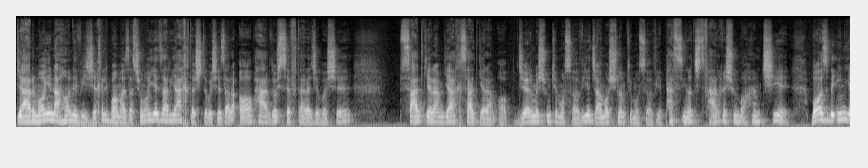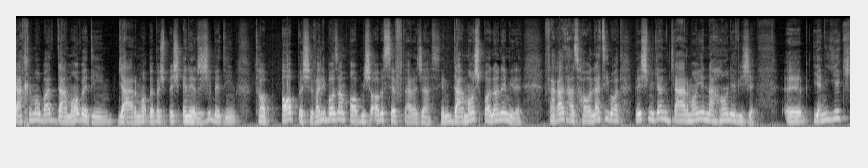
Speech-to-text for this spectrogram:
گرمای نهان ویژه. خیلی بامزه است. شما یه ذره یخ داشته باشه یه ذره آب هر دوش صفر درجه باشه. 100 گرم یخ 100 گرم آب. جرمشون که مساویه جمعشون هم که مساویه. پس اینا فرقشون با هم چیه؟ باز به این یخه ما باید دما بدیم گرما بهش بهش انرژی بدیم تا آب بشه. ولی بازم آب میشه آب صفر درجه است. یعنی دماش بالا نمیره. فقط از حالتی باید بهش میگن گرمای نهان ویژه. یعنی یک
